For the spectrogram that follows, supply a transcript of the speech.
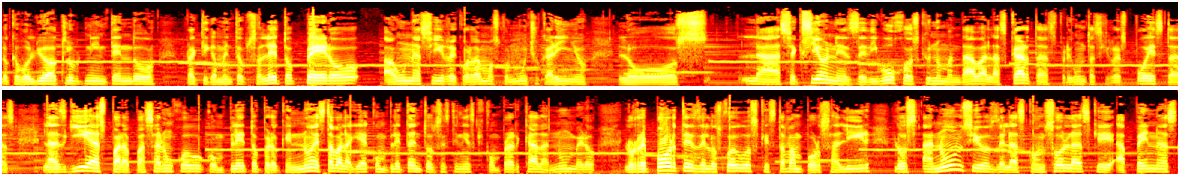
lo que volvió a Club Nintendo prácticamente obsoleto, pero aún así recordamos con mucho cariño los las secciones de dibujos que uno mandaba, las cartas, preguntas y respuestas, las guías para pasar un juego completo, pero que no estaba la guía completa, entonces tenías que comprar cada número, los reportes de los juegos que estaban por salir, los anuncios de las consolas que apenas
